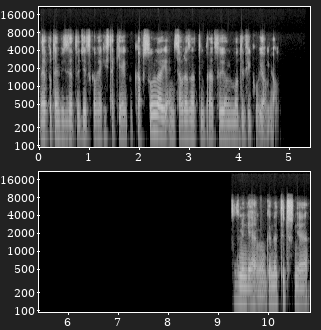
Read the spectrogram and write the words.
No potem widzę to dziecko w jakiejś takiej jakby kapsule i oni cały czas nad tym pracują i modyfikują ją. Zmieniają ją genetycznie.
